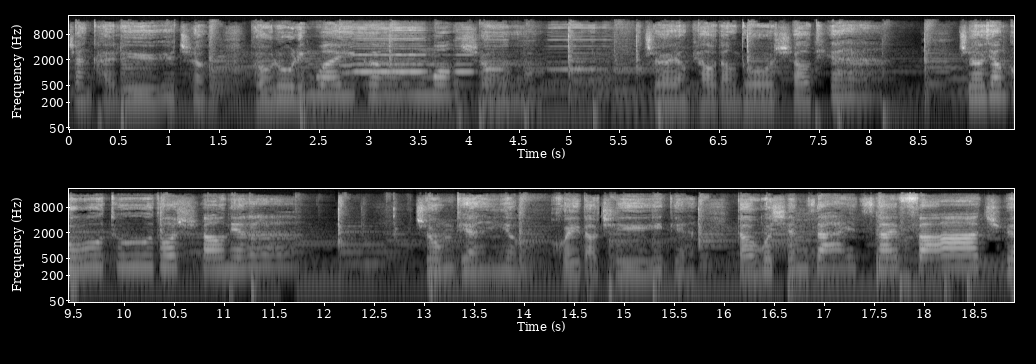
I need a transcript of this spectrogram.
展开旅程，投入另外一个陌生。这样飘荡多少天，这样孤独多少年，终点又回到起点。到我现在才发觉，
